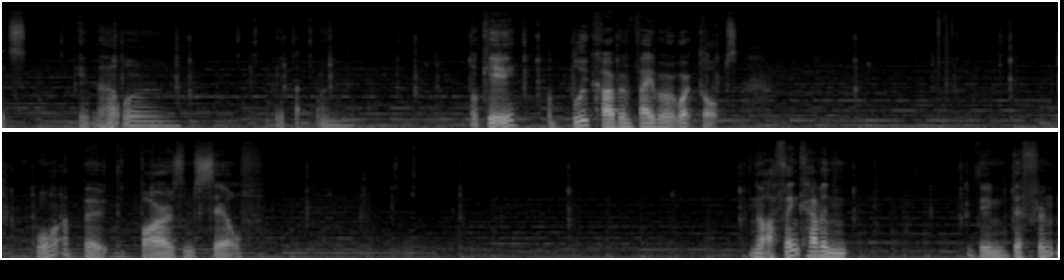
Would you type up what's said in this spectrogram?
Let's paint that one. Paint that one. Okay, a blue carbon fiber worktops. What about the bars themselves? No, I think having them different.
